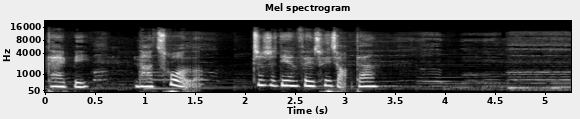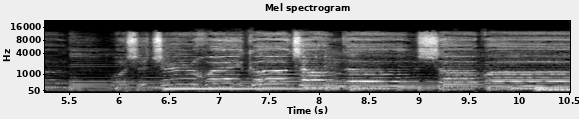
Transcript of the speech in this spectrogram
黛比，拿错了，这是电费催缴单。我是只会歌唱的傻瓜。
